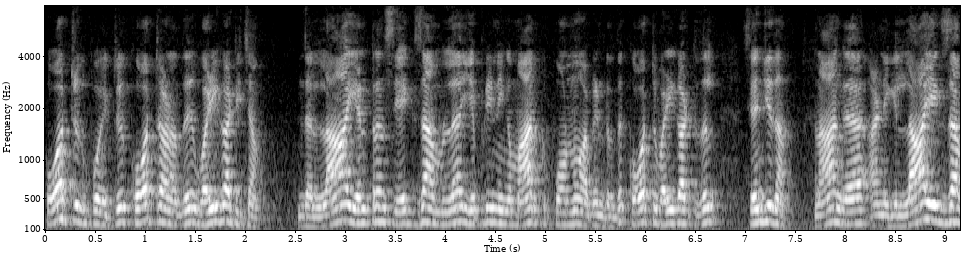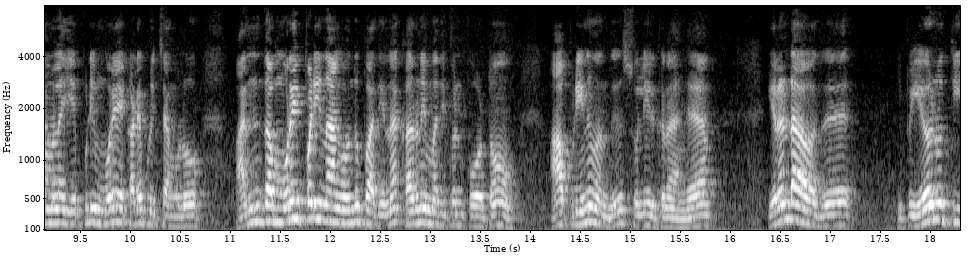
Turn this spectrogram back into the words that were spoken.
கோர்ட்டுக்கு போயிட்டு கோர்ட்டானது வழிகாட்டிச்சான் இந்த லா என்ட்ரன்ஸ் எக்ஸாமில் எப்படி நீங்கள் மார்க் போடணும் அப்படின்றது கோர்ட் வழிகாட்டுதல் செஞ்சுதான் நாங்கள் அன்னைக்கு லா எக்ஸாமில் எப்படி முறையை கடைபிடிச்சாங்களோ அந்த முறைப்படி நாங்கள் வந்து பார்த்தீங்கன்னா கருணை மதிப்பெண் போட்டோம் அப்படின்னு வந்து சொல்லியிருக்கிறாங்க. இரண்டாவது இப்போ எழுநூற்றி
